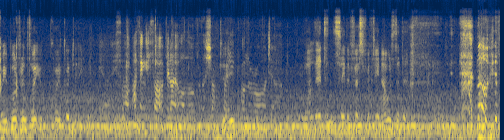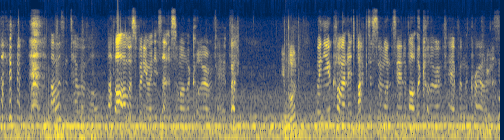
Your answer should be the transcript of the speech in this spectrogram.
So your boyfriend thought you were quite good, did he? Yeah, he thought. I think he thought I'd be like all over the shop, like, on the road. Yeah. Well, they didn't say the first 15 hours, did they? no, because I wasn't terrible. I thought it was funny when you said to someone the colouring paper. You what? When you commented back to someone saying about the colouring paper and the crayons.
